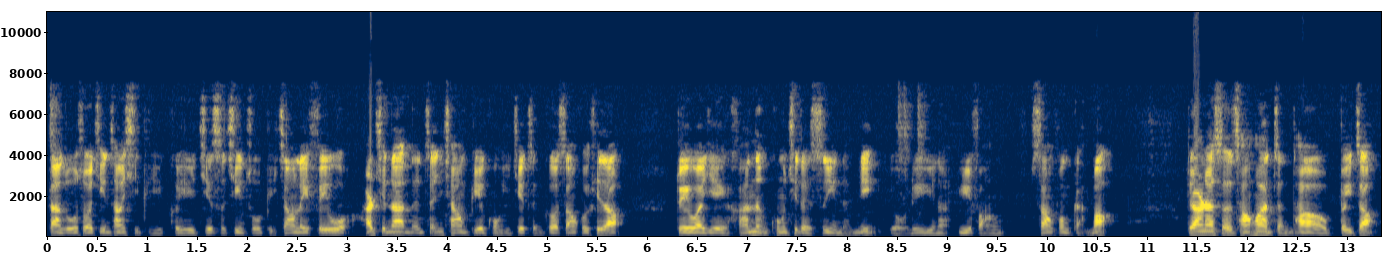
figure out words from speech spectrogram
但如果说经常洗鼻，可以及时清除鼻腔内废物，而且呢能增强鼻孔以及整个上呼吸道对外界寒冷空气的适应能力，有利于呢预防伤风感冒。第二呢是常换整套被罩，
